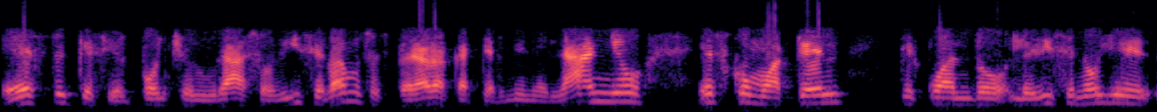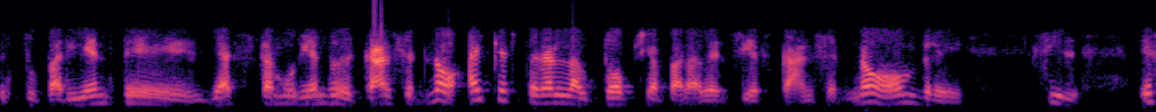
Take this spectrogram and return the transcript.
esto y que si el Poncho Durazo dice, vamos a esperar a que termine el año, es como aquel que cuando le dicen, oye, tu pariente ya se está muriendo de cáncer, no, hay que esperar la autopsia para ver si es cáncer. No, hombre, sí, es,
